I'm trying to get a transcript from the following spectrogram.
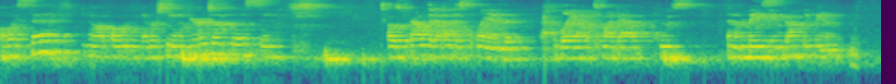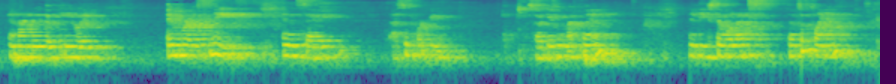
always said, you know, I would never stay in a marriage like this, and I was proud that I had this plan that I could lay out to my dad, who's an amazing, godly man, and I knew that he would embrace me and say, "I support you." So I gave him my plan, and he said, Well, that's, that's a plan.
